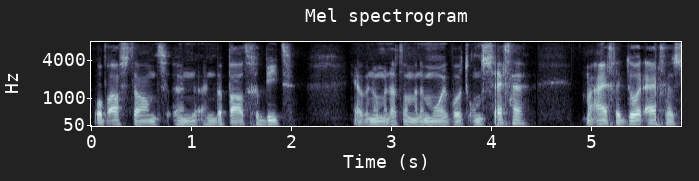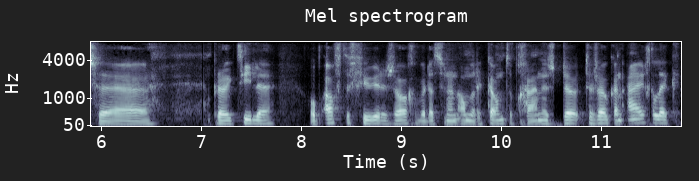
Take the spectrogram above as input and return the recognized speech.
op afstand een, een bepaald gebied, ja, we noemen dat dan met een mooi woord ontzeggen. Maar eigenlijk door ergens projectielen op af te vuren, zorgen we dat ze een andere kant op gaan. Dus, ook kan eigenlijk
